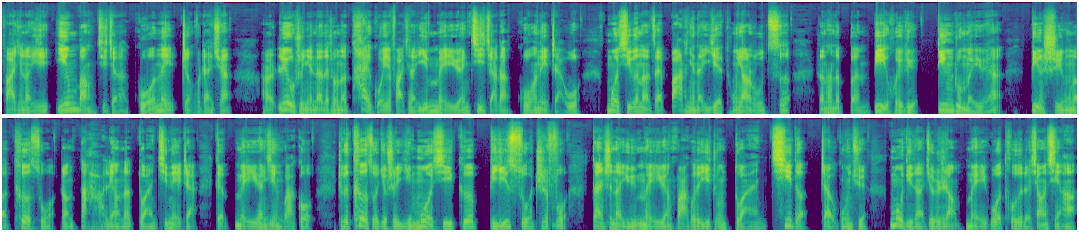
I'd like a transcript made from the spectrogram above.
发行了以英镑计价的国内政府债券，而六十年代的时候呢，泰国也发行了以美元计价的国内债务，墨西哥呢在八十年代也同样如此，让它的本币汇率盯住美元。并使用了特索，让大量的短期内债跟美元进行挂钩。这个特索就是以墨西哥比索支付，但是呢与美元挂钩的一种短期的债务工具。目的呢就是让美国投资者相信啊，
